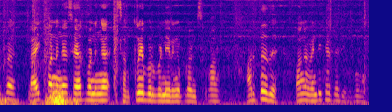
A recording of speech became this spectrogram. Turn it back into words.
இப்போ லைக் பண்ணுங்கள் ஷேர் பண்ணுங்கள் சப்ஸ்கிரைபர் பண்ணிடுங்க ஃப்ரெண்ட்ஸ் வாங்க அடுத்தது. வாங்க வெண்டிக்காய் தேடிக்கு போவோம்.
